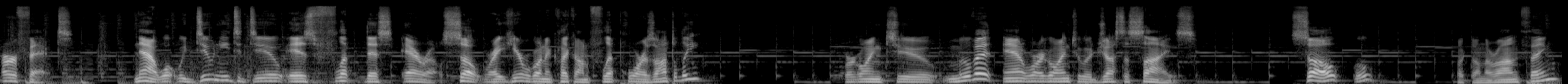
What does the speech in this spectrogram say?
Perfect. Now, what we do need to do is flip this arrow. So right here, we're going to click on flip horizontally. We're going to move it and we're going to adjust the size. So, oh, clicked on the wrong thing.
